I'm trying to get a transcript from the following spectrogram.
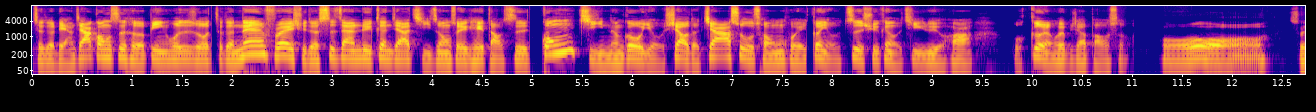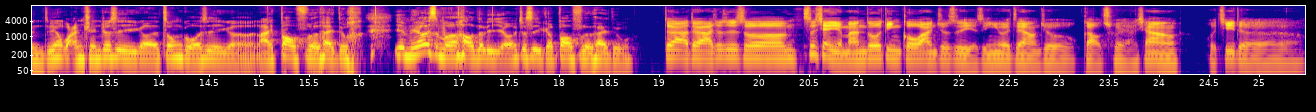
这个两家公司合并，或者说这个 Name Flash 的市占率更加集中，所以可以导致供给能够有效的加速重回，更有秩序、更有纪律的话，我个人会比较保守。哦，所以你这边完全就是一个中国是一个来报复的态度，也没有什么好的理由，就是一个报复的态度。对啊，对啊，就是说之前也蛮多并购案，就是也是因为这样就告吹啊，像我记得。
